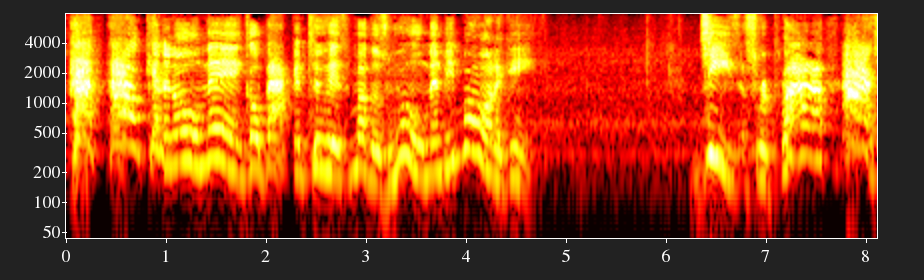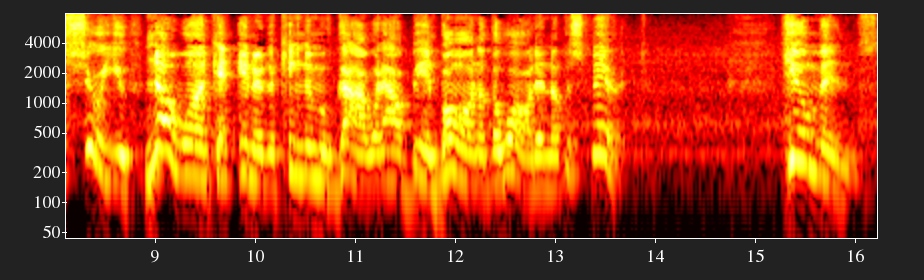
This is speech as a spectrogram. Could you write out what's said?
How, how can an old man go back into his mother's womb and be born again? Jesus replied, I assure you, no one can enter the kingdom of God without being born of the water and of the Spirit. Humans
